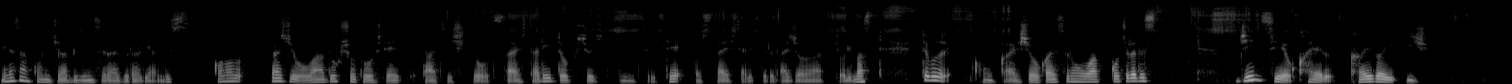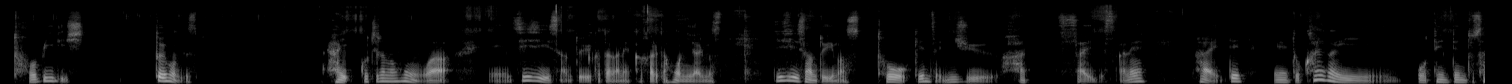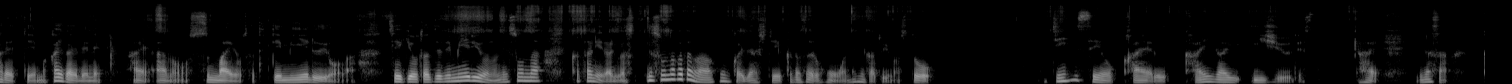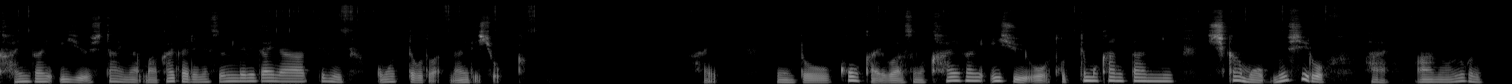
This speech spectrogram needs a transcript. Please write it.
皆さん、こんにちは。ビジネスライブラリアンです。このラジオは読書を通して得た知識をお伝えしたり、読書術についてお伝えしたりするラジオとなっております。ということで、今回紹介する本はこちらです。人生を変える海外移住、飛び利子という本です。はい、こちらの本は、えージジーさんという方がね、書かれた本になります。ジジーさんと言いますと、現在28歳ですかね。はい。で、えー、と海外を転々とされて、まあ、海外でね、はい、あの住まいを立てて見えるような、生計を立てて見えるようなね、そんな方になります。で、そんな方が今回出してくださる本は何かと言いますと、人生を変える海外移住です。はい。皆さん、海外移住したいな、まあ、海外でね、住んでみたいなっていうふうに思ったことはないでしょうか？うんと、今回はその海外移住をとっても簡単に、しかもむしろ、はい、あの、よくね、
